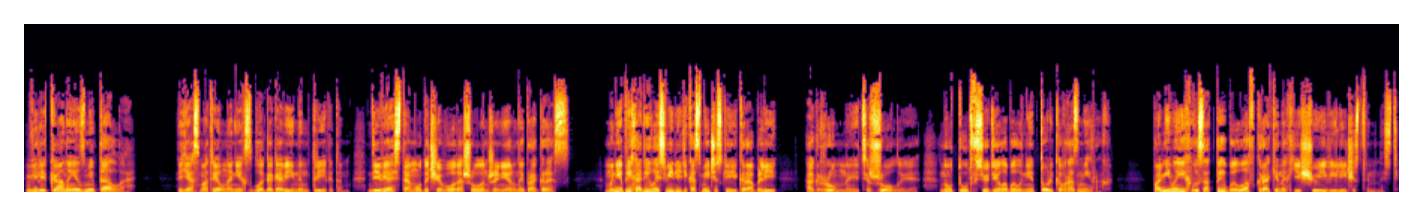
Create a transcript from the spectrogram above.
Великаны из металла! Я смотрел на них с благоговейным трепетом, девясь тому, до чего дошел инженерный прогресс. Мне приходилось видеть и космические корабли, огромные, тяжелые, но тут все дело было не только в размерах. Помимо их высоты была в кракенах еще и величественность,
